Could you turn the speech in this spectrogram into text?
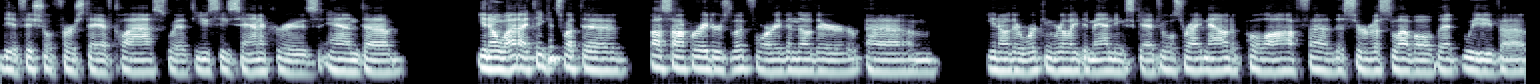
the official first day of class with UC Santa Cruz. And, um, you know what? I think it's what the bus operators live for, even though they're, um, you know, they're working really demanding schedules right now to pull off uh, the service level that we've uh,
